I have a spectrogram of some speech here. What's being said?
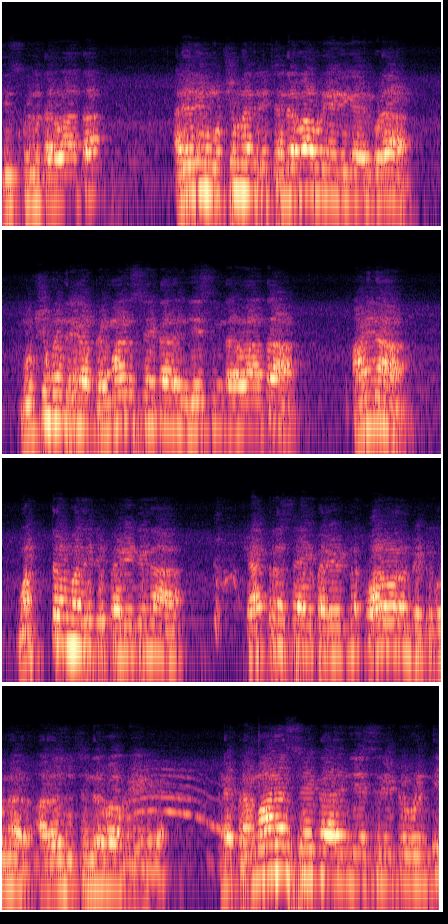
తీసుకున్న తర్వాత అదేవిధంగా ముఖ్యమంత్రి చంద్రబాబు నాయుడు గారు కూడా ముఖ్యమంత్రిగా ప్రమాణ స్వీకారం చేసిన తర్వాత ఆయన మొట్టమొదటి పర్యటన క్షేత్రస్థాయి పర్యటన పోలవరం పెట్టుకున్నారు ఆ రోజు చంద్రబాబు నాయుడు గారు. అంటే ప్రమాణ స్వీకారం చేసినటువంటి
